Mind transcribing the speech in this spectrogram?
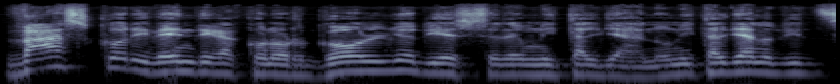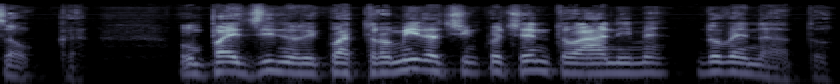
Vasco rivendica con orgoglio di essere un italiano, un italiano di Zocca, un paesino di 4.500 anime dove è nato.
